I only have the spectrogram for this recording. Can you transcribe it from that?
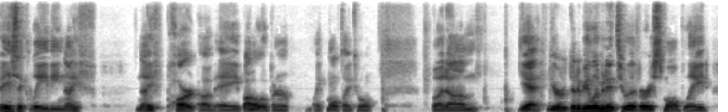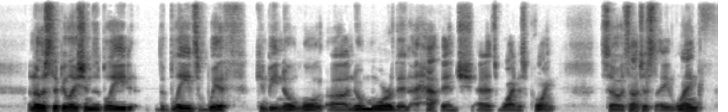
basically the knife knife part of a bottle opener, like multi-tool. But um, yeah, you're going to be limited to a very small blade. Another stipulation is blade the blade's width can be no long, uh, no more than a half inch at its widest point. So it's not just a length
